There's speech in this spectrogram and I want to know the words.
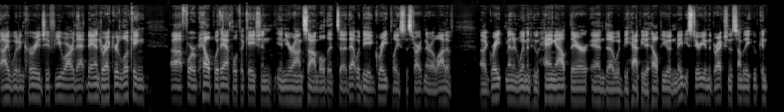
I would encourage if you are that band director looking uh, for help with amplification in your ensemble, that uh, that would be a great place to start. And there are a lot of uh, great men and women who hang out there and uh, would be happy to help you and maybe steer you in the direction of somebody who can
